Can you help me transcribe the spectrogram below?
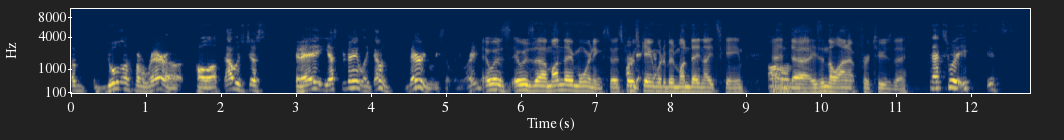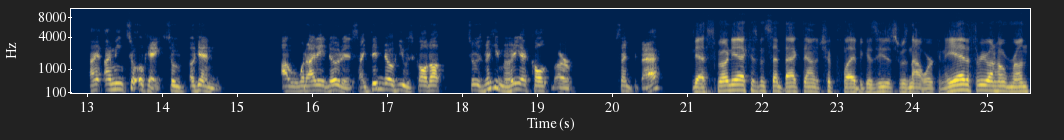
Odubel Herrera call up that was just today, yesterday, like that was very recently, right? It was it was uh, Monday morning, so his first Monday, game yeah. would have been Monday night's game, and um, uh, he's in the lineup for Tuesday. That's what it's it's. I I mean, so okay, so again, I, what I didn't notice, I didn't know he was called up. So is Mickey Moniak called or sent back? Yes, Moniak has been sent back down to AAA because he just was not working. He had a three-run home run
